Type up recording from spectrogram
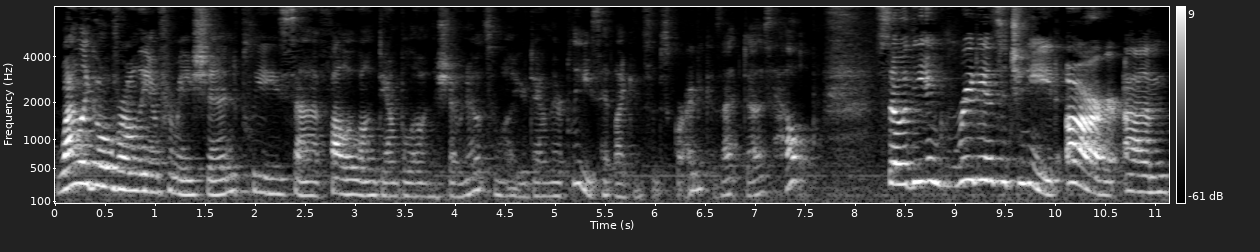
while I go over all the information, please uh, follow along down below in the show notes. And while you're down there, please hit like and subscribe because that does help. So the ingredients that you need are um,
